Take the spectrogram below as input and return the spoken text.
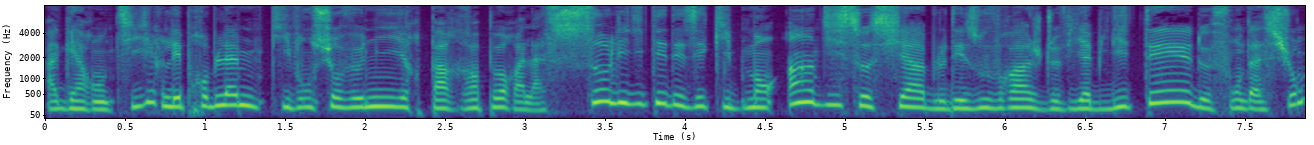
à garantir les problèmes qui vont survenir par rapport à la solidité des équipements indissociables des ouvrages de viabilité, de fondation,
